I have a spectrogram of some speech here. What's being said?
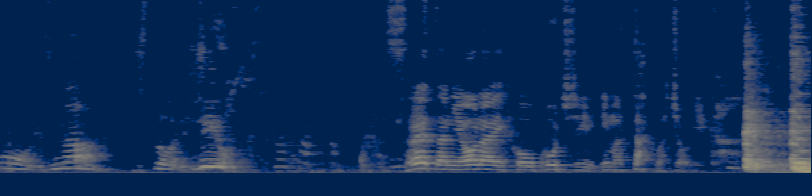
On zna što je život. Sretan je onaj ko u kući ima takva čovjeka.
